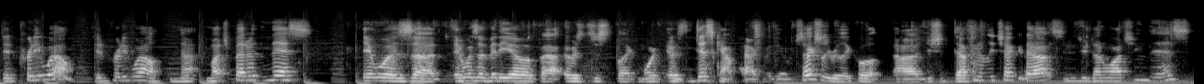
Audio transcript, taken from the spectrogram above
Did pretty well. Did pretty well. Not much better than this. It was uh, it was a video about it was just like more it was a discount pack video, which is actually really cool. Uh, you should definitely check it out as soon as you're done watching this.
